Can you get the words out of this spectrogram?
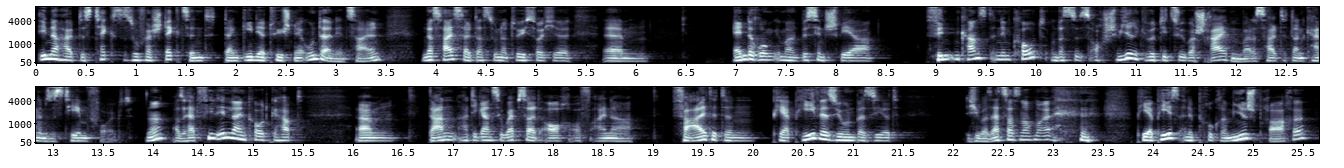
innerhalb des Textes so versteckt sind, dann gehen die natürlich schnell unter in den Zeilen. Und das heißt halt, dass du natürlich solche ähm, Änderungen immer ein bisschen schwer finden kannst in dem Code und dass es auch schwierig wird, die zu überschreiben, weil das halt dann keinem System folgt. Ne? Also er hat viel Inline-Code gehabt. Ähm, dann hat die ganze Website auch auf einer veralteten PHP-Version basiert. Ich übersetze das nochmal. PHP ist eine Programmiersprache.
